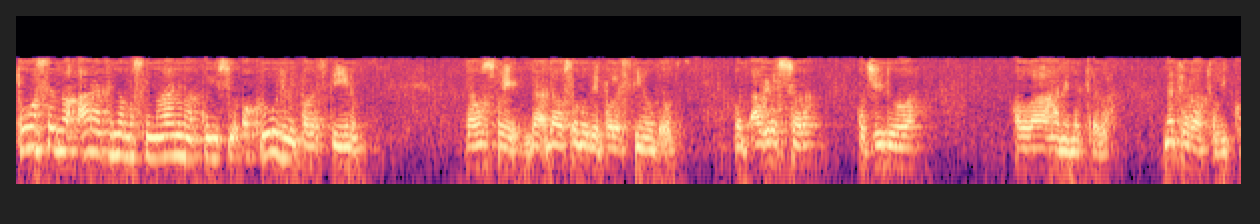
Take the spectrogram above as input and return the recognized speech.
posebno Arapima muslimanima koji su okružili Palestinu, da, osvoje, da, da oslobode Palestinu od, od, od agresora, od židova? Allaha mi ne treba. Ne treba toliko.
